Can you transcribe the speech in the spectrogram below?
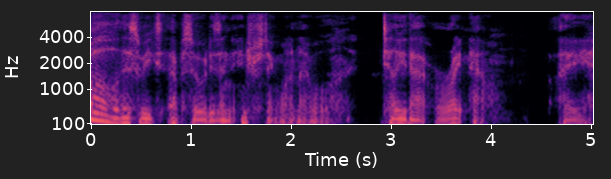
Oh, this week's episode is an interesting one. I will tell you that right now. I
